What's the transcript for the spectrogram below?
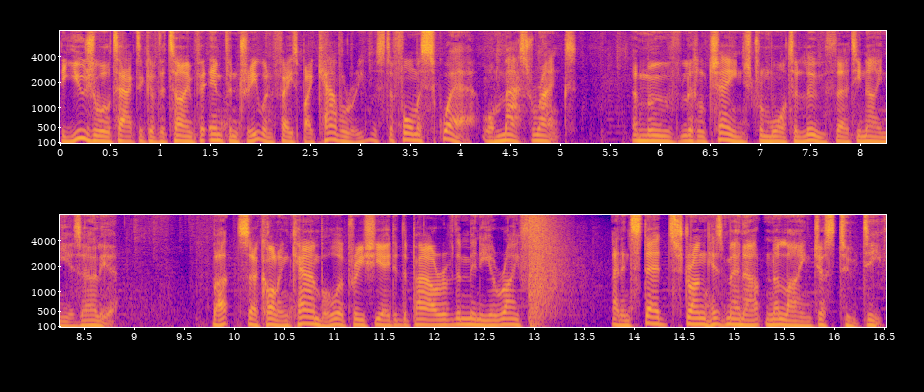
The usual tactic of the time for infantry when faced by cavalry was to form a square or mass ranks, a move little changed from Waterloo 39 years earlier. But Sir Colin Campbell appreciated the power of the Minié rifle, and instead strung his men out in a line just too deep.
